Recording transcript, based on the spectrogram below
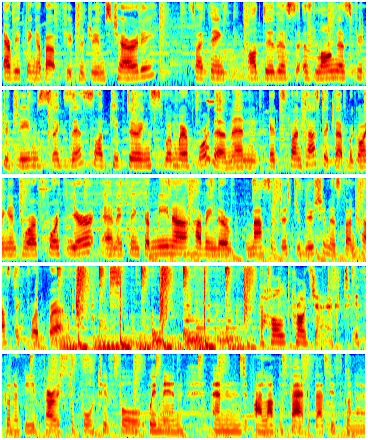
everything about Future Dreams charity. So I think I'll do this as long as Future Dreams exists. I'll keep doing swimwear for them. And it's fantastic that we're going into our fourth year. And I think Amoena having their massive distribution is fantastic for the brand the whole project is going to be very supportive for women and I love the fact that it's going to,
